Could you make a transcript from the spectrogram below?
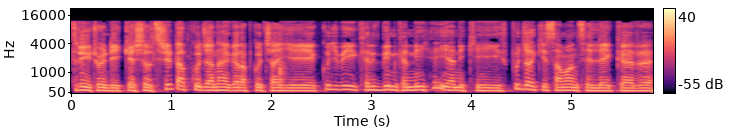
three twenty Cashel Street आपको जाना है। अगर आपको चाहिए कुछ भी खरीदबीन करनी है, यानी कि पूजा के सामान से लेकर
